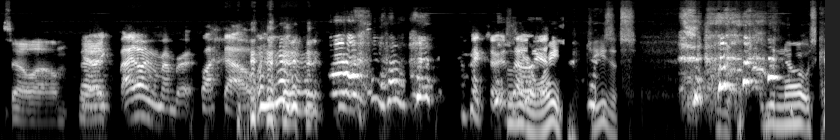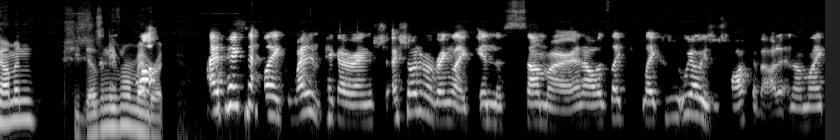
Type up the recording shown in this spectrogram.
So um yeah, like, I don't even remember it blacked out. Pictures. This is like so, a yeah. rape. Jesus. She didn't know it was coming. She doesn't even remember it. I picked it like I didn't pick a ring. I showed him a ring like in the summer, and I was like, like 'cause we always just talk about it, and I'm like,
